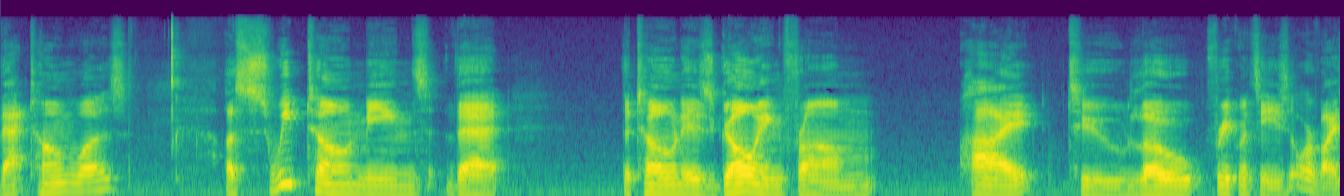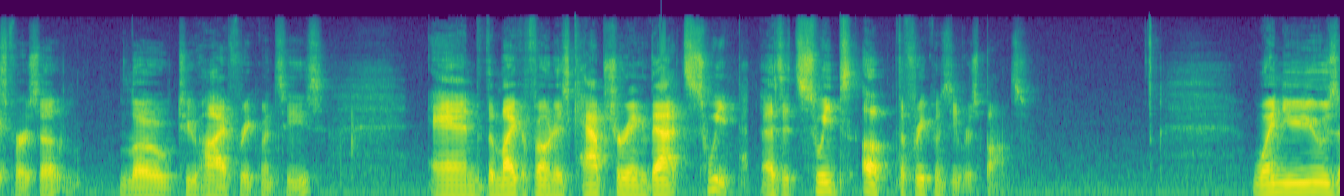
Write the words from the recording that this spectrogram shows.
that tone was, a sweep tone means that the tone is going from high to low frequencies or vice versa, low to high frequencies. And the microphone is capturing that sweep as it sweeps up the frequency response. When you use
